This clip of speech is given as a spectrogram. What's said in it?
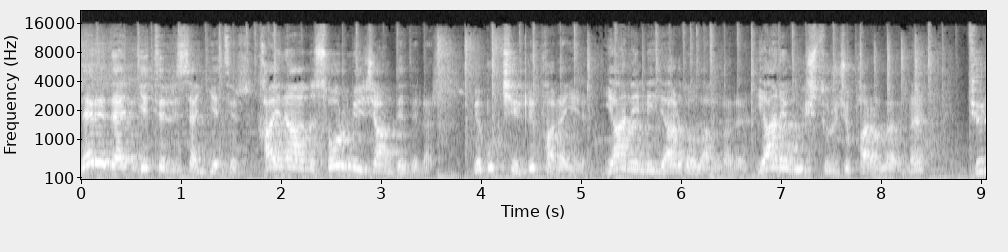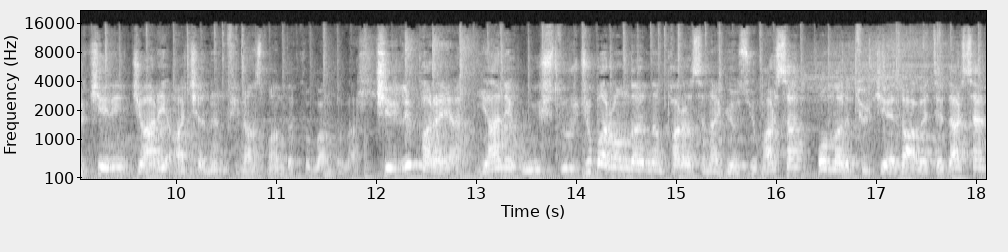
nereden getirirsen getir, kaynağını sormayacağım dediler. Ve bu kirli parayı yani milyar dolarları yani uyuşturucu paralarını Türkiye'nin cari açığının finansmanda kullandılar. Kirli paraya yani uyuşturucu baronlarının parasına göz yumarsan, onları Türkiye'ye davet edersen,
